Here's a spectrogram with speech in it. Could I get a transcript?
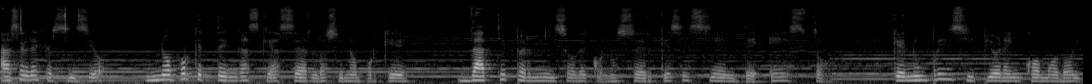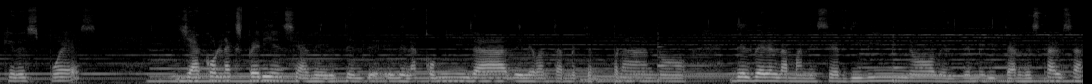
Haz el ejercicio no porque tengas que hacerlo, sino porque date permiso de conocer qué se siente esto, que en un principio era incómodo y que después, ya con la experiencia de, la comida, de levantarme temprano, del ver el amanecer divino, del, de meditar descalza,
